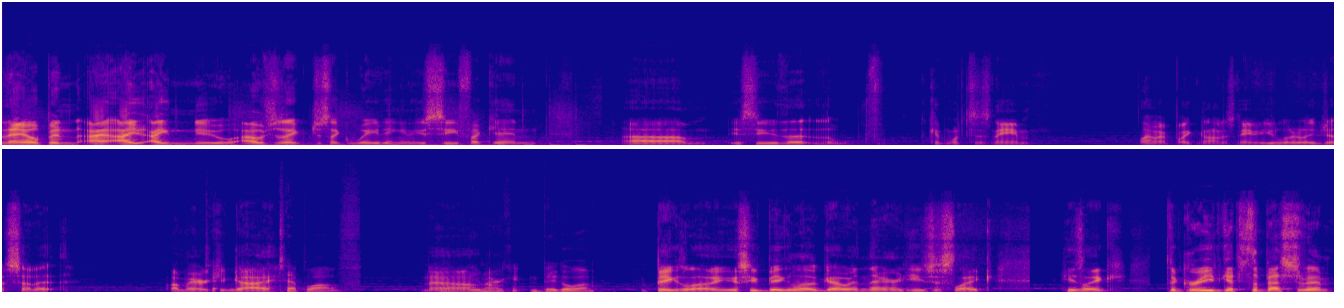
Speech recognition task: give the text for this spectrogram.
they opened, I, I I knew I was just like just like waiting, and you see fucking, um, you see the the fucking what's his name? Why am I blanking on his name? You literally just said it. American guy. Teplov? No, Uh, um, the American Bigelow? Bigelow. You see Bigelow go in there, and he's just like, he's like, the greed gets the best of him.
